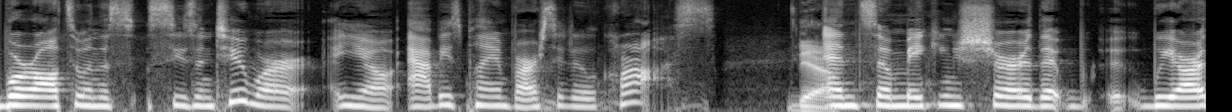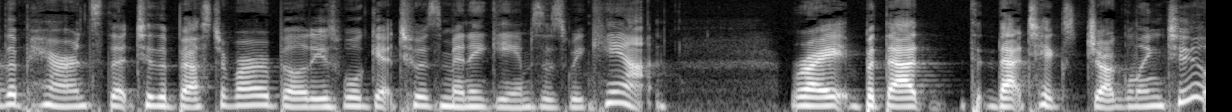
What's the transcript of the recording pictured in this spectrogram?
we're also in this season two where you know Abby's playing varsity lacrosse. Yeah. And so making sure that we are the parents that to the best of our abilities will get to as many games as we can. right? But that that takes juggling too.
